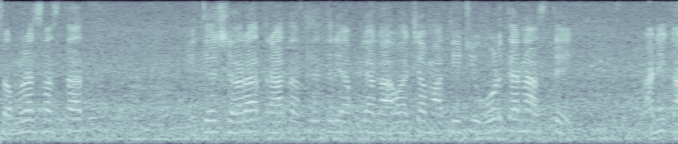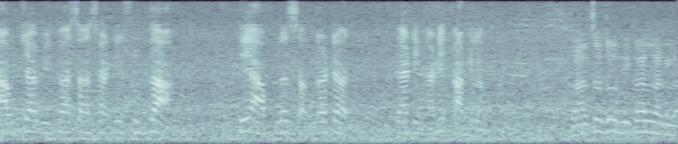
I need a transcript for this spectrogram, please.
समरस असतात. इथे शहरात राहत असले तरी आपल्या गावाच्या मातीची ओढ त्यांना असते आणि गावच्या विकासासाठी सुद्धा ते आपलं संघटन त्या ठिकाणी कामी लागतं कालचा जो निकाल लागला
